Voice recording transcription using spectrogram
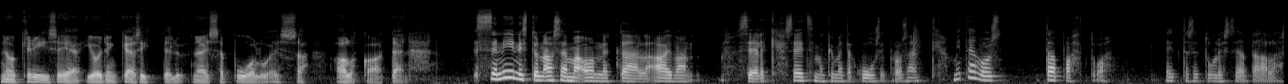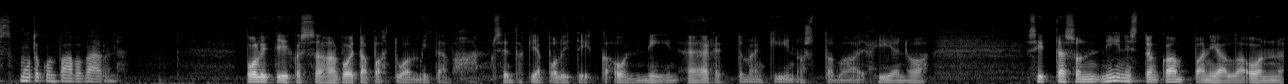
Ne on kriisejä, joiden käsittely näissä puolueissa alkaa tänään. Se Niinistön asema on nyt täällä aivan selkeä, 76 prosenttia. Mitä voisi tapahtua, että se tulisi sieltä alas, muuta kuin Paavo Väyrynen? Politiikassahan voi tapahtua mitä vaan. Sen takia politiikka on niin äärettömän kiinnostavaa ja hienoa. Sitten tässä on Niinistön kampanjalla on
